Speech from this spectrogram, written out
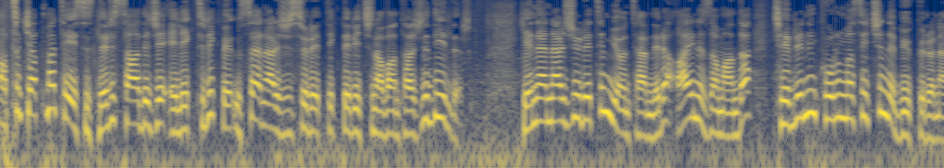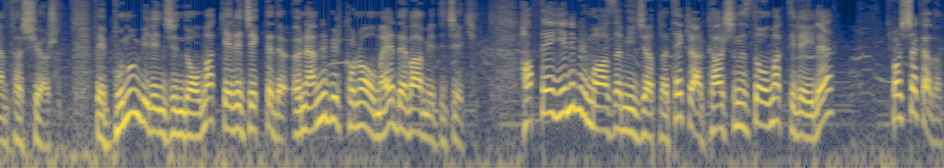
Atık yakma tesisleri sadece elektrik ve ısı enerjisi ürettikleri için avantajlı değildir. Yeni enerji üretim yöntemleri aynı zamanda çevrenin korunması için de büyük bir önem taşıyor. Ve bunun bilincinde olmak gelecekte de önemli bir konu olmaya devam edecek. Haftaya yeni bir muazzam icatla tekrar karşınızda olmak dileğiyle, hoşçakalın.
